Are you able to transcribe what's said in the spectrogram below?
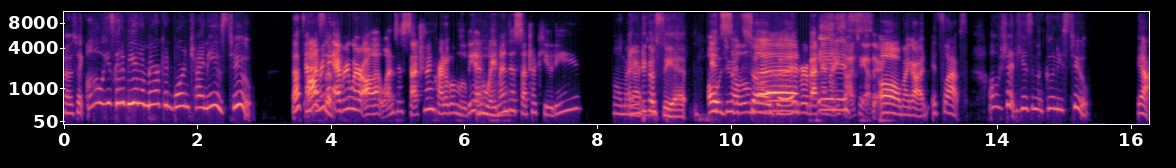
I was like, oh, he's gonna be an American born Chinese too. That's And awesome. everything everywhere all at once is such an incredible movie, and Oh. Waymond is such a cutie. oh my I god. need to go see it. Oh, It's dude, so it's so good. good. Rebecca and It I saw it is- together. Oh my god, it slaps. Oh shit, he's in the Goonies too. Yeah,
